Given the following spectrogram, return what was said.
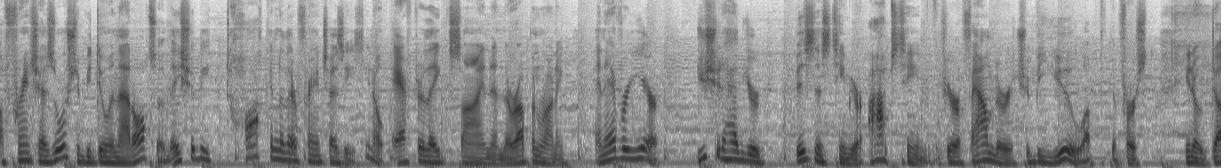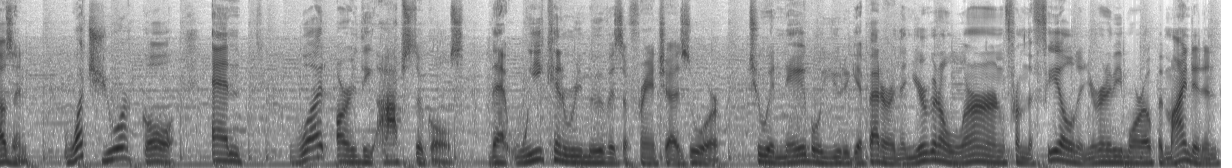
A franchisor should be doing that also. They should be talking to their franchisees, you know, after they sign and they're up and running. And every year, you should have your business team, your ops team. If you're a founder, it should be you up the first, you know, dozen. What's your goal? And what are the obstacles that we can remove as a franchisor to enable you to get better? And then you're going to learn from the field and you're going to be more open minded. And,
